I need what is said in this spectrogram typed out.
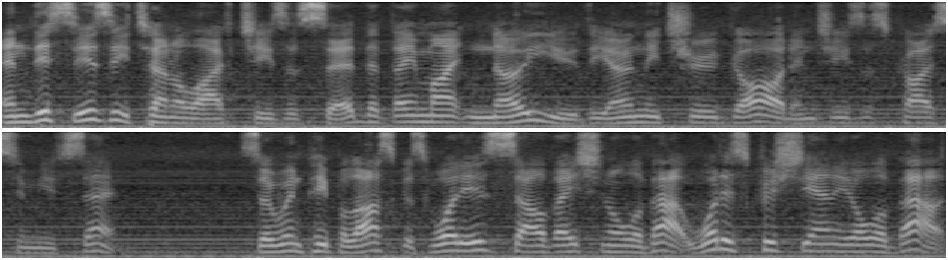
And this is eternal life, Jesus said, that they might know you, the only true God, and Jesus Christ, whom you've sent. So when people ask us, what is salvation all about? What is Christianity all about?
